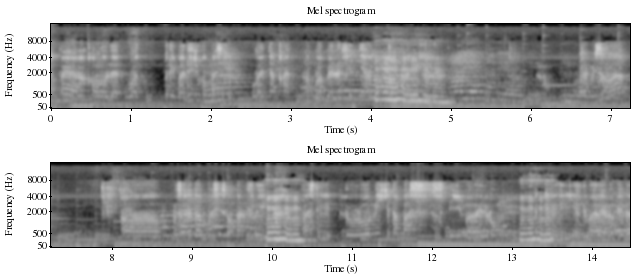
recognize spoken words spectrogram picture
apa ya kalau buat pribadi juga pasti banyak kan apa benefitnya gitu kan. Kayak misalnya eh, misalnya kita mahasiswa kan free pasti dulu nih kita pas di Baleirung eh, ya di Baleirung itu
